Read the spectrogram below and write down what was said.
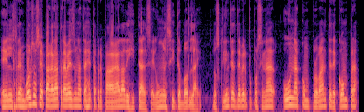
El reembolso se pagará a través de una tarjeta prepagada digital, según el sitio Botlight. Los clientes deben proporcionar una comprobante de compra,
